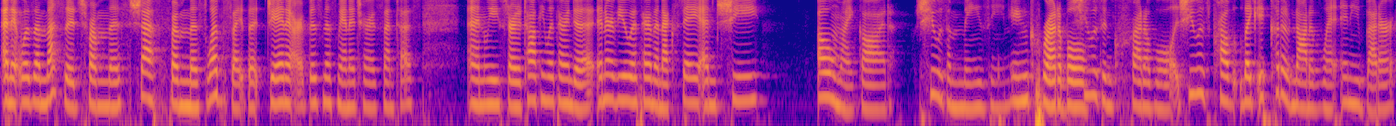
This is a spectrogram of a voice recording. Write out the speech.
and it was a message from this chef from this website that janet our business manager has sent us and we started talking with her and did an interview with her the next day and she oh my god she was amazing Incredible. she was incredible. She was probably like it could have not have went any better.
